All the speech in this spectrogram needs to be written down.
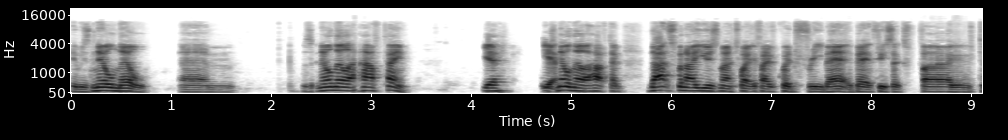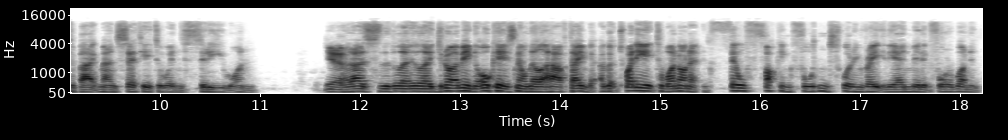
it was nil nil. Um, was it nil nil at half time? Yeah. Yeah. Nil nil at half time. That's when I used my twenty five quid free bet at bet three six five to back Man City to win three one. Yeah. That's like, like, do you know what I mean? Okay, it's nil nil at half time, but I got twenty eight to one on it, and Phil fucking Foden scoring right at the end made it four one, and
